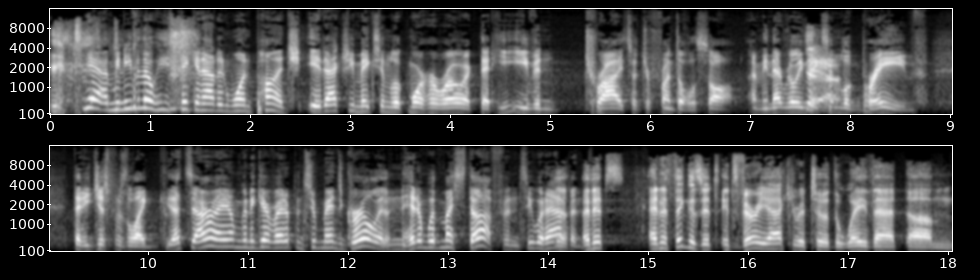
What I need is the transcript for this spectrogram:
yeah, I mean, even though he's taken out in one punch, it actually makes him look more heroic that he even tries such a frontal assault. I mean, that really makes Yeah. him look brave. That he just was like, "That's all right. I'm going to get right up in Superman's grill and hit him with my stuff and see what Yeah, happens." And it's and the thing is, it's it's very accurate to the way that um,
